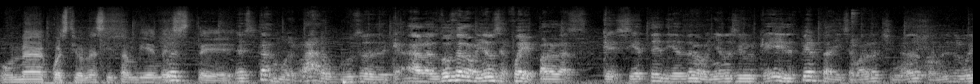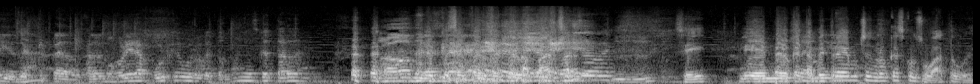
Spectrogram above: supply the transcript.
una cuestión así también, Pues, este... Está muy raro, o sea, de que a las 2 de la mañana se fue, para las que 7, 10 de la mañana sirve que "Ey, despierta y se va a la chingada con ese güey, o sea, Ya. qué pedo. A lo mejor era pulque, güey, lo que tomó, es que tarda. No, Mira que se la panza. Sí, eh, pero que también trae muchas broncas con su vato, güey.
